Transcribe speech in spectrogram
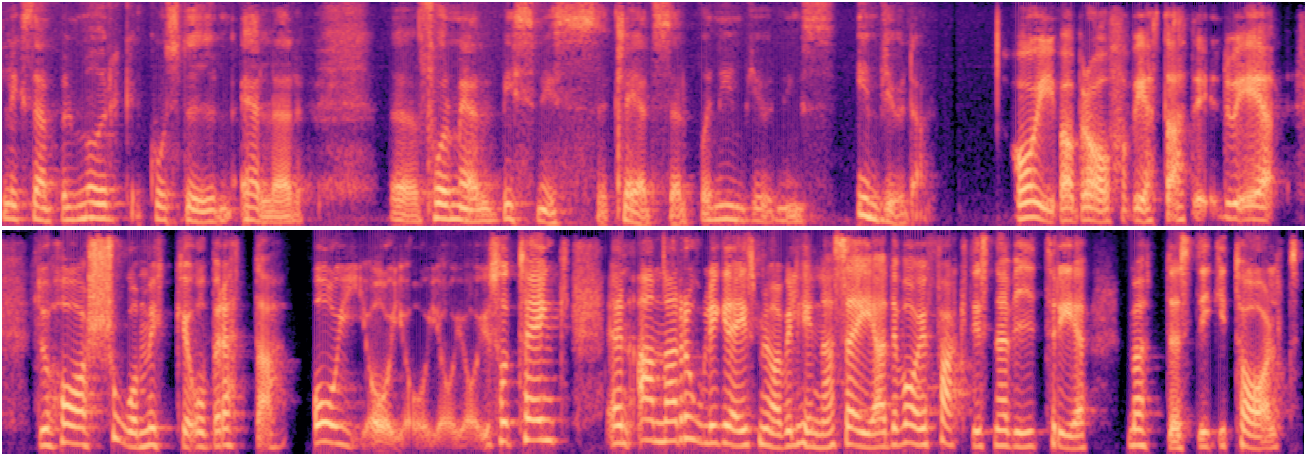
till exempel mörk kostym eller eh, formell businessklädsel på en inbjudnings, inbjudan. Oj, vad bra att få veta att du, är, du har så mycket att berätta Oj, oj, oj, oj, oj. Så tänk en annan rolig grej som jag vill hinna säga. Det var ju faktiskt när vi tre möttes digitalt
